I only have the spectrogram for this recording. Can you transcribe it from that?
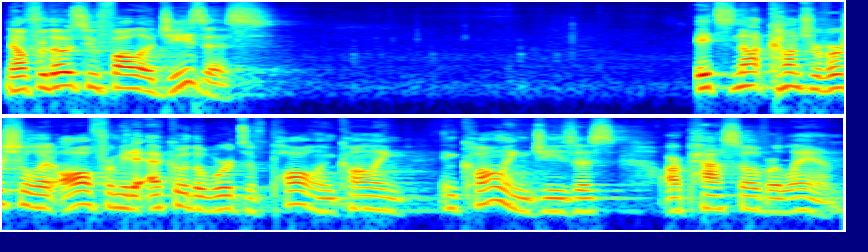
Now, for those who follow Jesus, it's not controversial at all for me to echo the words of Paul in calling, in calling Jesus our Passover lamb.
